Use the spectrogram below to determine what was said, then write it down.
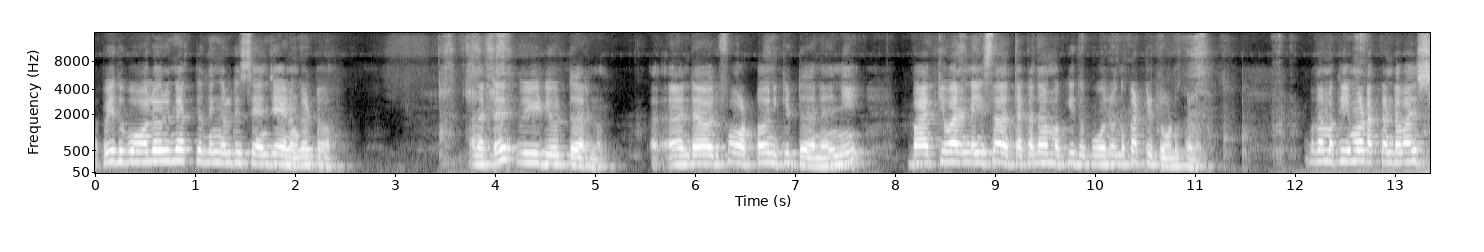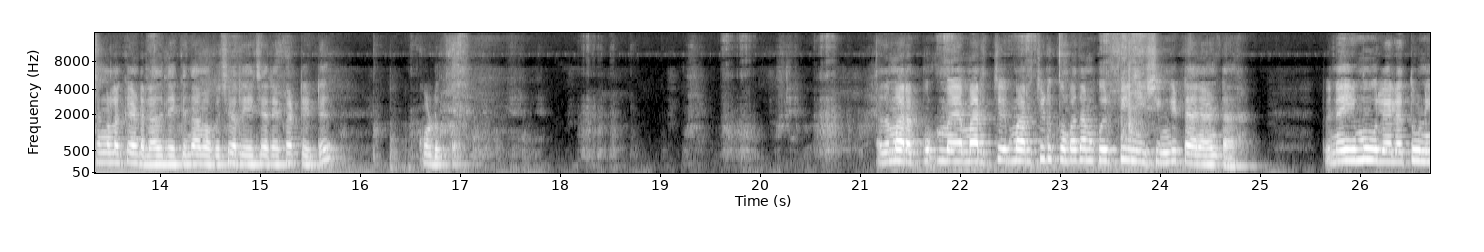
അപ്പോൾ ഇതുപോലെ ഒരു നെക്ക് നിങ്ങൾ ഡിസൈൻ ചെയ്യണം കേട്ടോ. എന്നിട്ട് വീഡിയോ ഇട്ട് തരണം. അതിന്റെ ഒരു ഫോട്ടോ എനിക്ക് ഇട്ട് തരണം. ഇനി ബാക്കി വരണ ഈ സ്ഥലത്തൊക്കെ നമുക്ക് ഇതുപോലെ ഒന്ന് കട്ടിട്ട് കൊടുക്കണം. അപ്പോൾ നമുക്ക് ഈ മടക്കേണ്ട വശങ്ങളൊക്കെ ഉണ്ടല്ലോ അതിലേക്ക് നമുക്ക് ചെറിയ ചെറിയ കട്ടിട്ട് കൊടുക്കാം. അത് മറക്കും മറിച്ച് മറിച്ചെടുക്കുമ്പോൾ നമുക്കൊരു ഫിനിഷിങ് കിട്ടാനാണ് കേട്ടോ പിന്നെ ഈ മൂലയിലെ തുണി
